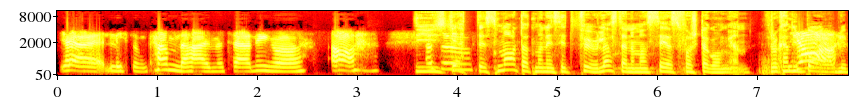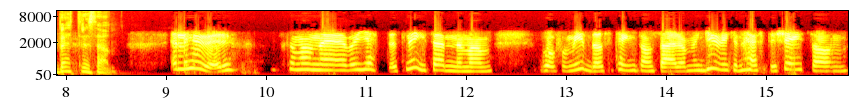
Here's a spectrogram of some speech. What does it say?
jag liksom kan det här med träning och ja. Det är ju Alltså- jättesmart att man är sitt fulaste när man ses första gången. För då kan det Ja. bara bli bättre sen. Eller hur? Ska man eh, vara jättesnygg sen när man går på middag så tänkte de så här, men gud vilken häftig tjej som,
